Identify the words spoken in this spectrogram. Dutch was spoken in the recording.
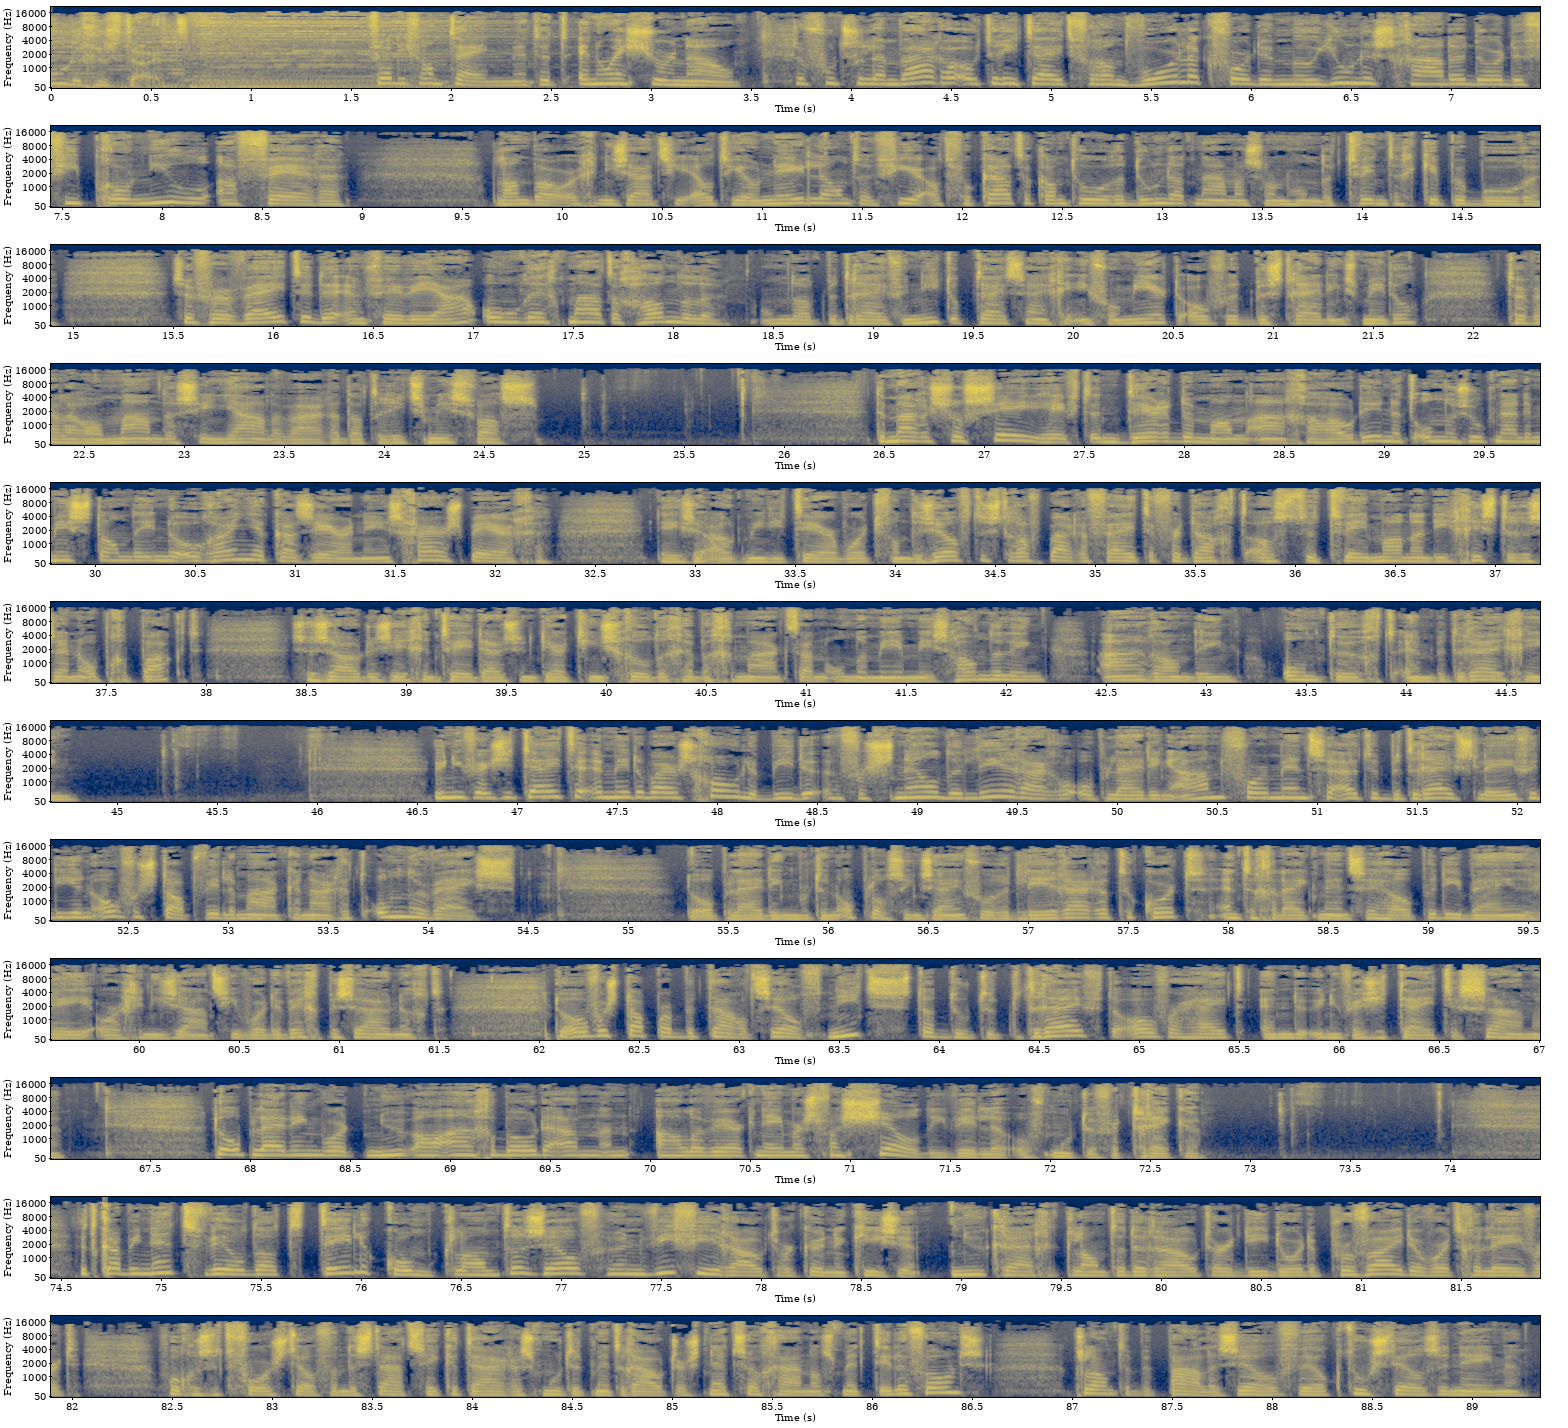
spoedige start. Freddy van Tijn met het NOS-journaal. De Voedsel- en Warenautoriteit verantwoordelijk voor de miljoenenschade door de fipronil-affaire. Landbouworganisatie LTO Nederland en vier advocatenkantoren doen dat namens zo'n 120 kippenboeren. Ze verwijten de NVWA onrechtmatig handelen, omdat bedrijven niet op tijd zijn geïnformeerd over het bestrijdingsmiddel, terwijl er al maanden signalen waren dat er iets mis was. De marechaussee heeft een derde man aangehouden in het onderzoek naar de misstanden in de Oranje-kazerne in Schaarsbergen. Deze oud-militair wordt van dezelfde strafbare feiten verdacht als de twee mannen die gisteren zijn opgepakt. Ze zouden zich in 2013 schuldig hebben gemaakt aan onder meer mishandeling, aanranding, ontucht en bedreiging. Universiteiten en middelbare scholen bieden een versnelde lerarenopleiding aan voor mensen uit het bedrijfsleven die een overstap willen maken naar het onderwijs. De opleiding moet een oplossing zijn voor het lerarentekort en tegelijk mensen helpen die bij een reorganisatie worden wegbezuinigd. De overstapper betaalt zelf niets, dat doet het bedrijf, de overheid en de universiteiten samen. De opleiding wordt nu al aangeboden aan alle werknemers van Shell die willen of moeten vertrekken. Het kabinet wil dat telecomklanten zelf hun wifi-router kunnen kiezen. Nu krijgen klanten de router die door de provider wordt geleverd. Volgens het voorstel van de staatssecretaris moet het met routers net zo gaan als met telefoons. Klanten bepalen zelf welk toestel ze nemen.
